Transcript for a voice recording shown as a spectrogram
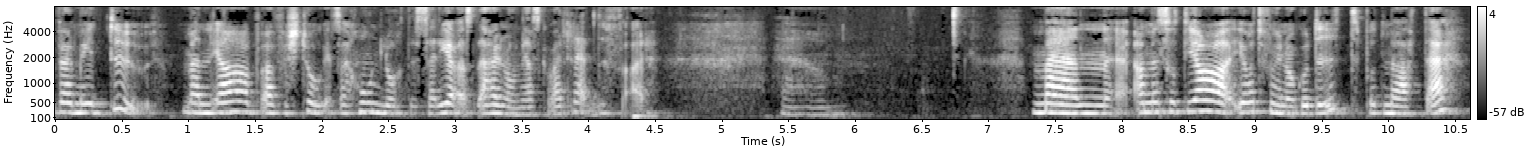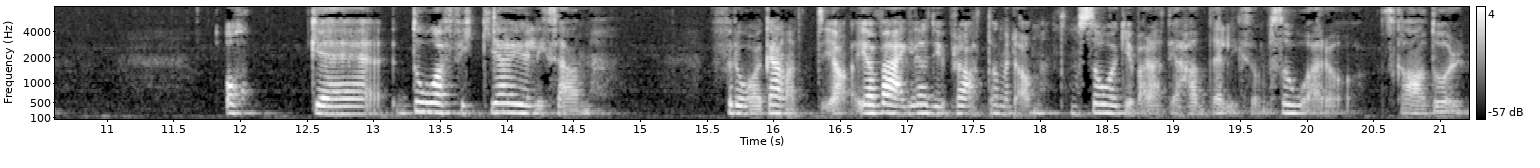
Vem är du? Men jag bara förstod att hon låter seriös. Det här är någon jag ska vara rädd för. Um, men, ja, men så att jag, jag var tvungen att gå dit på ett möte. Och och eh, då fick jag ju liksom frågan att ja, jag vägrade ju prata med dem. De såg ju bara att jag hade liksom sår och skador.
